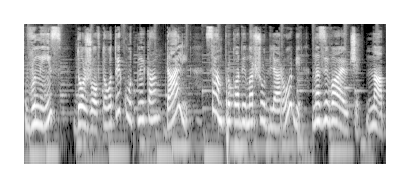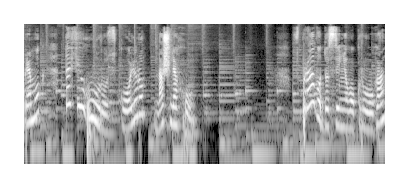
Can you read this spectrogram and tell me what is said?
Вниз до жовтого трикутника. Далі сам проклади маршрут для Робі, називаючи напрямок та фігуру з кольором на шляху. Вправо до синього круга.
